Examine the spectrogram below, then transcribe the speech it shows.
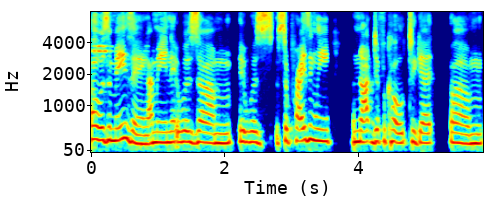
Oh, it was amazing. I mean, it was um, it was surprisingly not difficult to get um,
